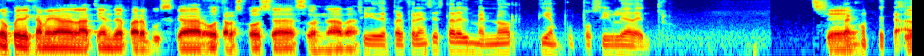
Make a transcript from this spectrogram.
no puede caminar a la tienda para buscar otras cosas o nada. Sí, de preferencia estar el menor tiempo posible adentro. Sí, Está complicado.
